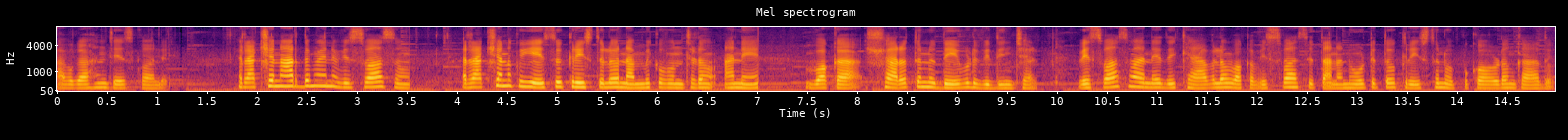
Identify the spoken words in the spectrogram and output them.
అవగాహన చేసుకోవాలి. రక్షణార్థమైన విశ్వాసం రక్షణకు యేసుక్రీస్తులో నమ్మిక ఉంచడం అనే ఒక షరతును దేవుడు విధించాడు. విశ్వాసం అనేది కేవలం ఒక విశ్వాసి తన నోటితో క్రీస్తును ఒప్పుకోవడం కాదు.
